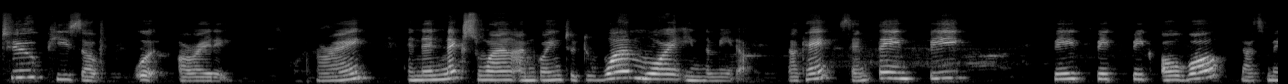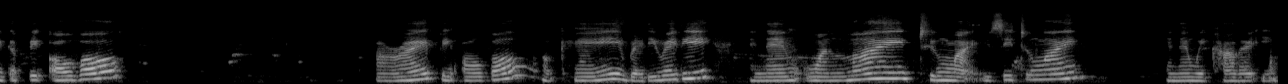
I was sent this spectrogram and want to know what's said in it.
two piece of wood already. All right. And then next one, I'm going to do one more in the middle. Okay, same thing, big, big, big, big oval. Let's make a big oval. All right, big oval. Okay, ready, ready. And then one line, two line. You see two line? And then we color in.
